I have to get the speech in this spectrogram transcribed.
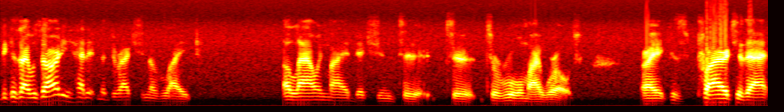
because I was already headed in the direction of like allowing my addiction to to to rule my world right? Because prior to that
